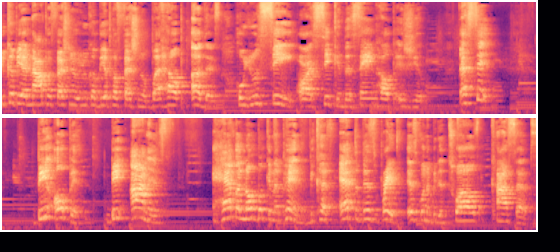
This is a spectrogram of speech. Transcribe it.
You could be a non professional, you could be a professional, but help others who you see are seeking the same help as you. That's it. Be open, be honest, have a notebook and a pen because after this break, it's going to be the 12 concepts.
